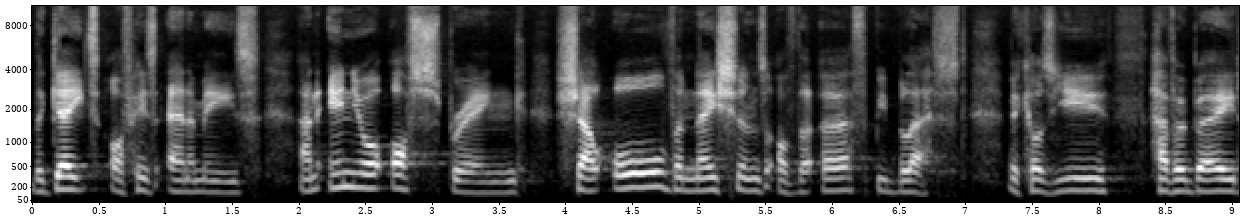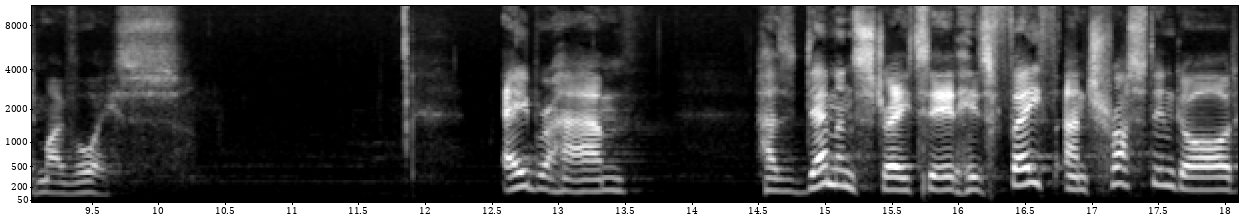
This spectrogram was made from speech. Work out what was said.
the gate of his enemies. And in your offspring shall all the nations of the earth be blessed, because you have obeyed my voice. Abraham has demonstrated his faith and trust in God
